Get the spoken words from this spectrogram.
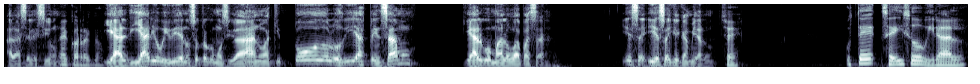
a la selección Es correcto. y al diario vivir de nosotros como ciudadanos. Aquí todos los días pensamos que algo malo va a pasar. Y, ese, y eso hay que cambiarlo. Sí. Usted se hizo viral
